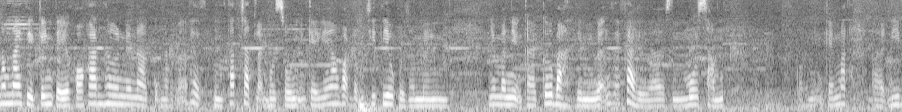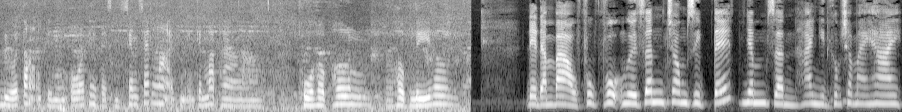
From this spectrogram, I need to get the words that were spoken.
Năm nay thì kinh tế khó khăn hơn nên là cũng vẫn phải thắt chặt lại một số những cái hoạt động chi tiêu của nhà mình. Nhưng mà những cái cơ bản thì mình vẫn sẽ phải ờ, mua sắm có những cái mặt ờ, đi biếu tặng thì mình cũng có thể phải xem xét lại những cái mặt hàng phù hợp hơn, hợp lý hơn. Để đảm bảo phục vụ người dân trong dịp Tết nhâm dần 2022,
